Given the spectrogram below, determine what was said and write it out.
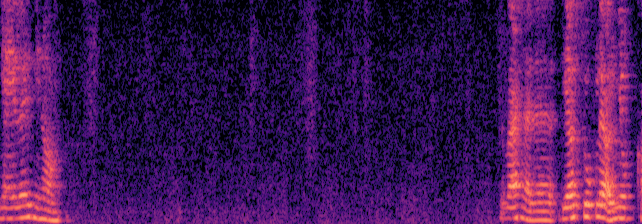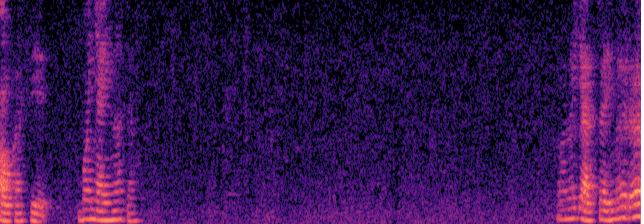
ใหญ่เลยพี่น้องแต่ว่าถ้าเดี๋ยวสุกแล้วยกเขากะสิบ่ใหญ่เนาะจ้ะขออนุญาตใส่มือเด้อ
